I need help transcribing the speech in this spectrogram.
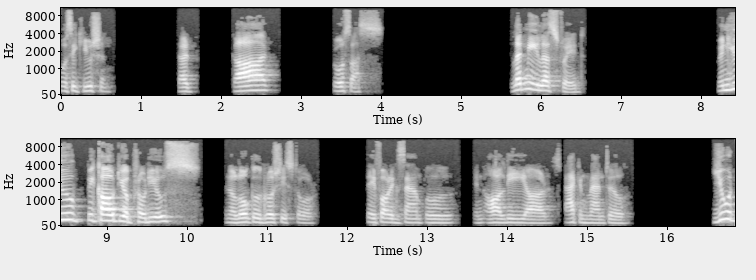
persecution, that God shows us. Let me illustrate. When you pick out your produce in a local grocery store, say for example in Aldi or Stack and Mantle, you would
